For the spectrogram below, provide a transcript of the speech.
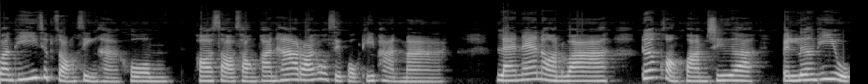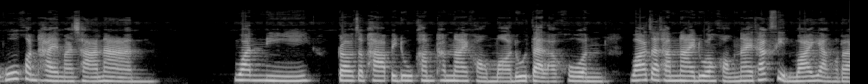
วันที่ 22 สิงหาคม พศ 2566 ที่ผ่านมา และแน่นอนว่า เรื่องของความเชื่อ เป็นเรื่องที่อยู่คู่คนไทยมาช้านาน วันนี้เราจะพาไปดูคำทำนายของหมอดูแต่ละคน ว่าจะทำนายดวงของนายทักษิณว่าอย่างไร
